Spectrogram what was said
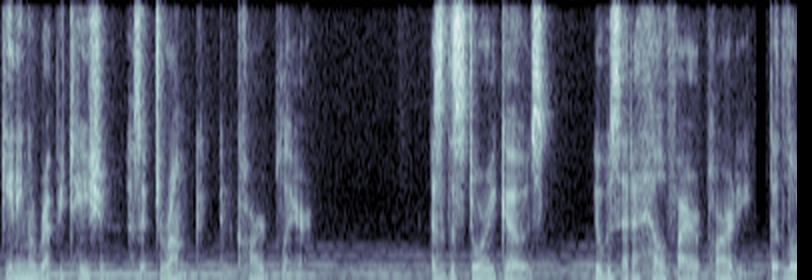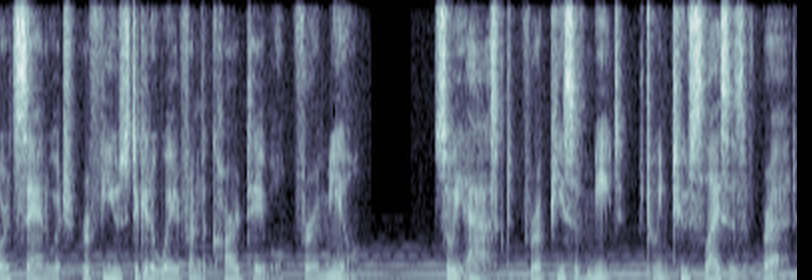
gaining a reputation as a drunk and card player. As the story goes, it was at a Hellfire party that Lord Sandwich refused to get away from the card table for a meal, so he asked for a piece of meat between two slices of bread.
